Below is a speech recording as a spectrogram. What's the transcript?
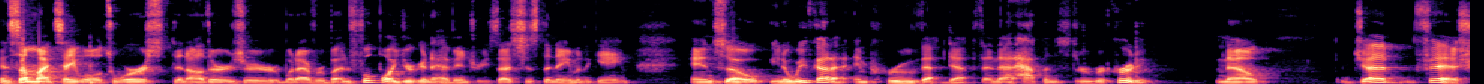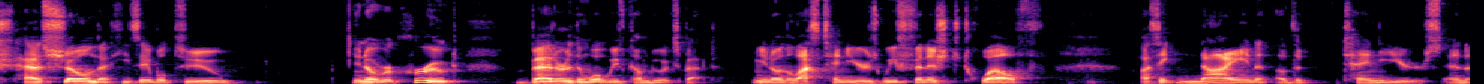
And some might say, well, it's worse than others or whatever. But in football, you're going to have injuries. That's just the name of the game. And so, you know, we've got to improve that depth, and that happens through recruiting. Now, Jedd Fisch has shown that he's able to, you know, recruit better than what we've come to expect. You know, in the last 10 years, we finished 12th, I think nine of the 10 years. And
